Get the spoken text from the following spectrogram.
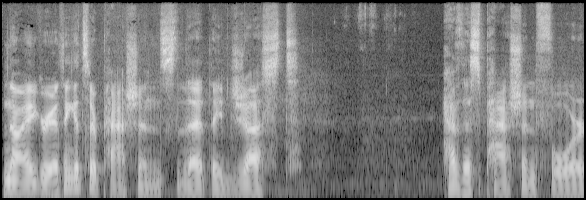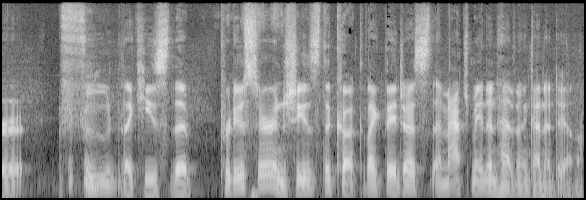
No, I agree. I think it's their passions that they just have this passion for food. Like he's the producer and she's the cook. Like they just a match made in heaven kind of deal.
